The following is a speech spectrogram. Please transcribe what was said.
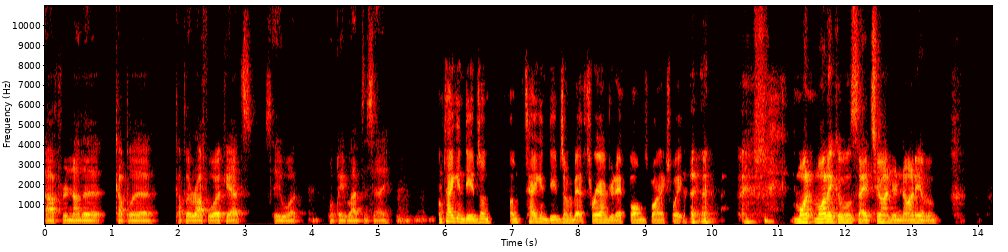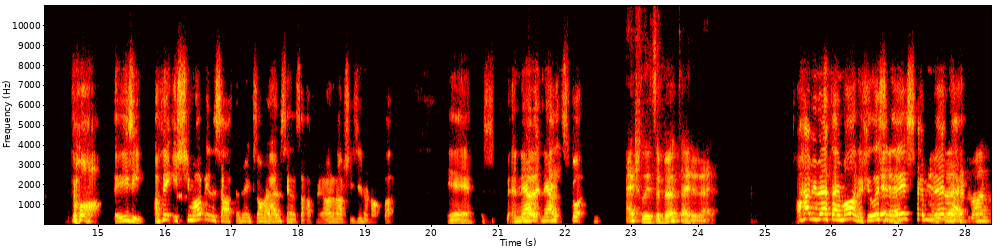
after another couple of couple of rough workouts. See what what people have to say. I'm taking dibs on. I'm taking dibs on about 300 f bombs by next week. Mon- Monica will say 290 of them. Oh, easy. I think she might be in this afternoon because I'm at Adamstown this afternoon. I don't know if she's in or not, but yeah. And now no, that now that Scott, actually, it's a birthday today. Oh, happy birthday, mine. If you listen yeah. to this, happy, happy birthday. birthday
